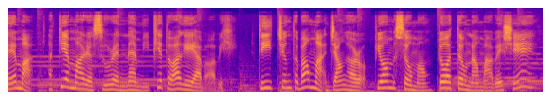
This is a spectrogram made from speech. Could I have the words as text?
ထဲမှာအပြက်မရဆိုတဲ့နာမည်ဖြစ်သွားခဲ့ရပါပြီ။ ဒီကျွန်းတပေါက်မှာအကြောင်းကတော့ပြောမစုံမုံတော့တုံအောင်ပါပဲရှင်။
